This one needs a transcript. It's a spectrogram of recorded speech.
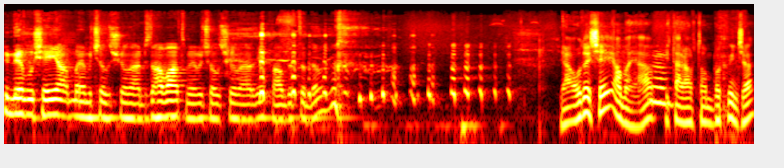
Ne bu şeyi yapmaya mı çalışıyorlar? Bize hava atmaya mı çalışıyorlar diye kaldırttı değil mi? Ya o da şey ama ya bir taraftan bakınca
